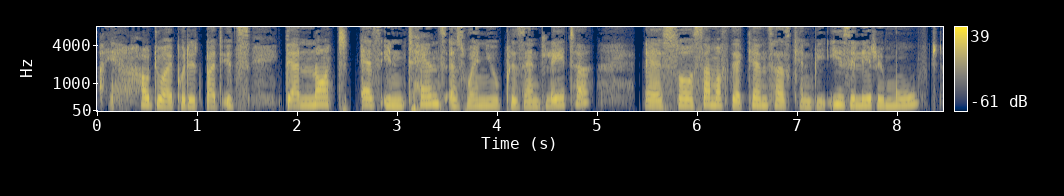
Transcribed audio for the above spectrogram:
how do I put it? But it's, they're not as intense as when you present later. Uh, so some of the cancers can be easily removed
